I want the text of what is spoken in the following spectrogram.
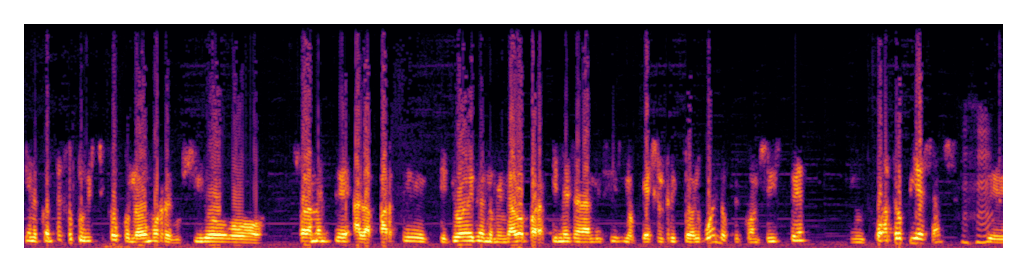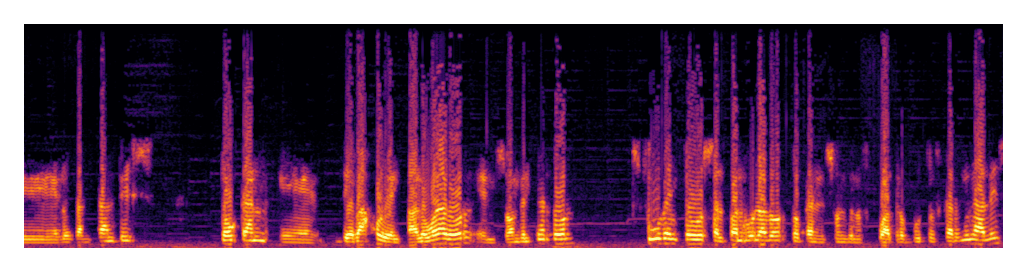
y en el contexto turístico pues lo hemos reducido solamente a la parte que yo he denominado para fines de análisis lo que es el rito del vuelo, que consiste en cuatro piezas que los cantantes tocan eh, debajo del palo volador, el son del perdón, suben todos al palo volador, tocan el son de los cuatro puntos cardinales,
